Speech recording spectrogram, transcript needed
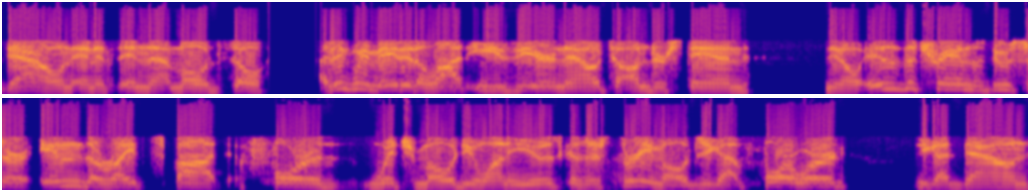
down and it's in that mode. So I think we made it a lot easier now to understand you know, is the transducer in the right spot for which mode you want to use? Because there's three modes. You got forward, you got down,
